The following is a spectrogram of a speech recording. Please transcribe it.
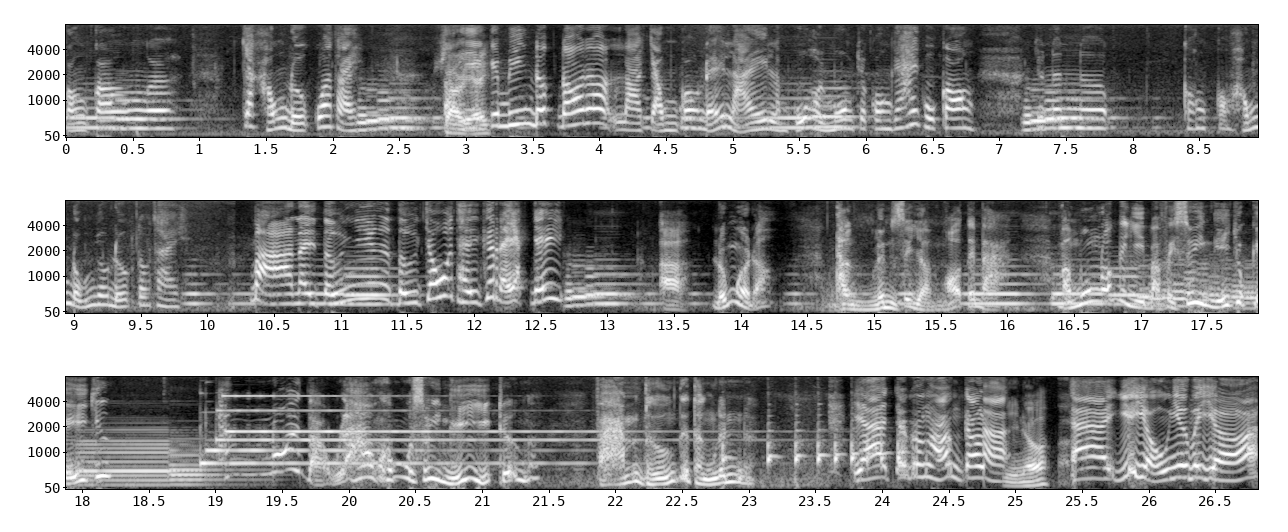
Còn con ờ, chắc không được quá thầy. Sao Tại vì vậy? cái miếng đất đó đó là chồng con để lại làm của hồi môn cho con gái của con. Cho nên ờ, con con không đụng vô được đâu thầy. Bà này tự nhiên từ chối thầy cái rẹt vậy? À đúng rồi đó. Thần linh sẽ dòm ngó tới bà. Bà muốn nói cái gì bà phải suy nghĩ cho kỹ chứ. Nói tào lao không có suy nghĩ gì hết trơn á. Phạm thượng tới thần linh rồi. Dạ cho con hỏi một câu là gì nữa? À, Ví dụ như bây giờ á,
